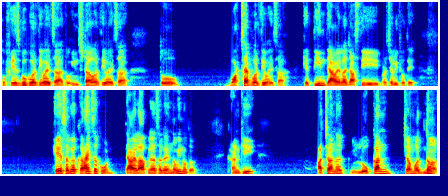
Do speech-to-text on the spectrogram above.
तो फेसबुकवरती व्हायचा तो इन्स्टावरती व्हायचा तो व्हॉट्सॲपवरती व्हायचा. हे तीन त्यावेळेला जास्ती प्रचलित होते. हे सगळं करायचं कोण? त्यावेळेला आपल्याला सगळं हे नवीन होतं. कारण की अचानक लोकांच्या मधनं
